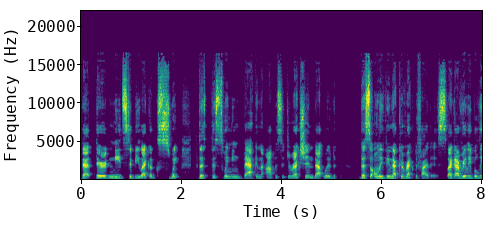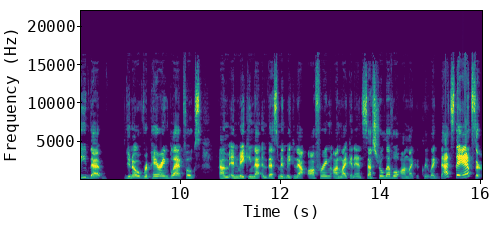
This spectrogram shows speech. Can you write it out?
that there needs to be like a swing the the swinging back in the opposite direction that would that's the only thing that could rectify this. Like i really believe that you know repairing black folks um, and making that investment, making that offering on like an ancestral level, on like a clear, like that's the answer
